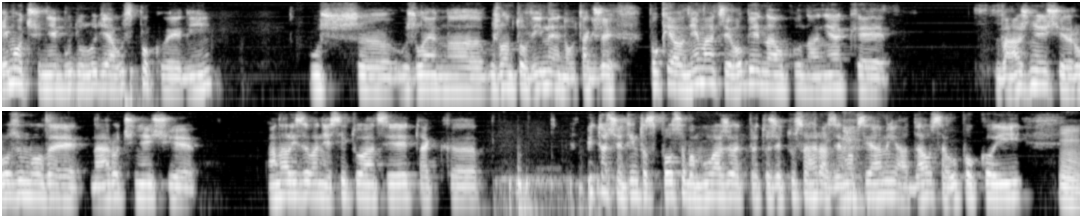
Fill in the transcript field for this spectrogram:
emočne budú ľudia uspokojení už, uh, už, len, uh, už len to výmenou. Takže pokiaľ nemáte objednávku na nejaké vážnejšie, rozumové, náročnejšie analyzovanie situácie, tak uh, zbytočne týmto spôsobom uvažovať, pretože tu sa hrá s emóciami a dav sa upokojí, mm.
